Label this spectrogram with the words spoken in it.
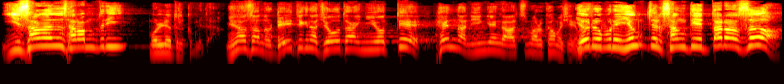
이상한 사람들이 몰려들 겁니다. 皆さんの霊的な状態によって変な人間が集まるかもしれません 여러분의 영적 상태에 따라서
